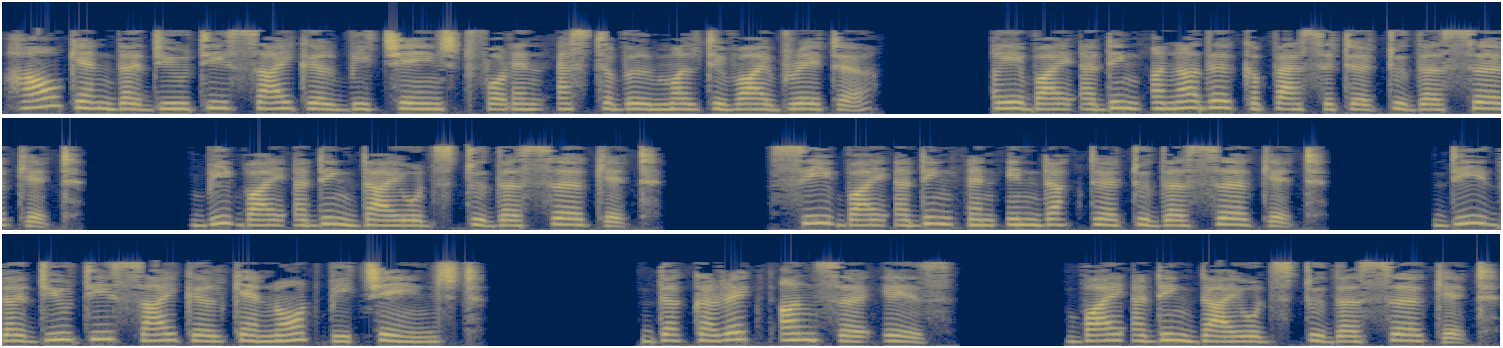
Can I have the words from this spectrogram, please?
How can the duty cycle be changed for an astable multivibrator? A. By adding another capacitor to the circuit. B. By adding diodes to the circuit. C. By adding an inductor to the circuit. D. The duty cycle cannot be changed. The correct answer is by adding diodes to the circuit.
